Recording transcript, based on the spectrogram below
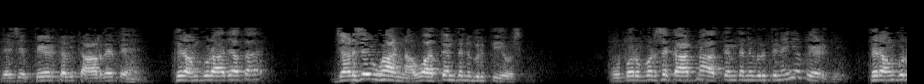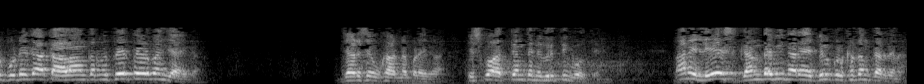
जैसे पेड़ कभी काट देते हैं, फिर अंकुर आ जाता है। जड़ से उखाड़ना, वो अत्यंत निवृत्ति है उसकी। ऊपर ऊपर से काटना अत्यंत निवृत्ति नहीं है पेड़ की। फिर अंकुर फूटेगा कालांतर में फिर पेड़ बन जाएगा। जड़ से उखाड़ना पड़ेगा। इसको अत्यंत निवृत्ति बोलते हैं। माने लेस गंध भी न रहे, बिल्कुल खत्म कर देना।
